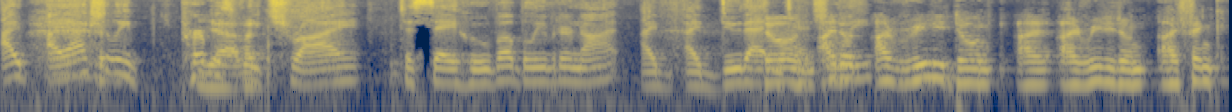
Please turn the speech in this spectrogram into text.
I I actually purposefully but- try to say Huva, believe it or not. I I do that don't I don't I really don't I, I really don't I think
